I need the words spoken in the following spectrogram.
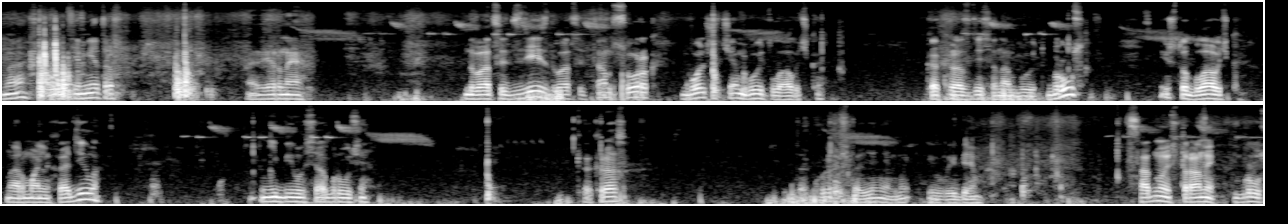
на сантиметров наверное, 20 здесь, 20 там, 40. Больше, чем будет лавочка. Как раз здесь она будет брус. И чтобы лавочка нормально ходила, не билась о брусе. Как раз такое расстояние мы и выберем. С одной стороны брус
